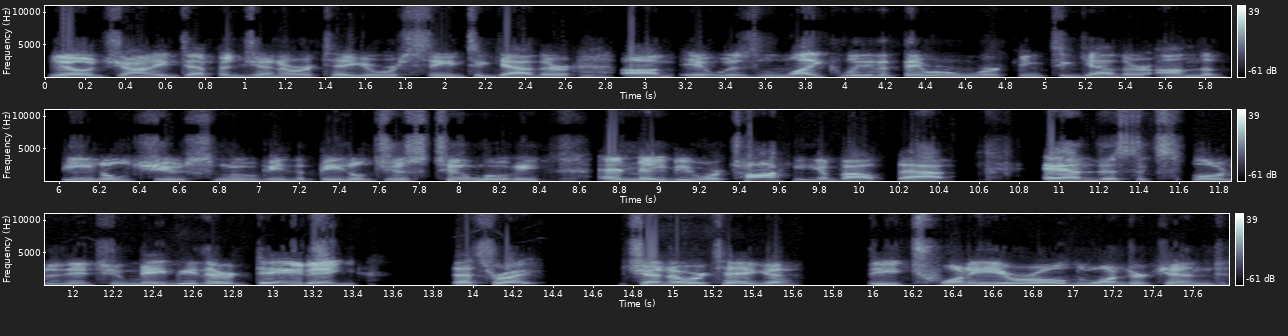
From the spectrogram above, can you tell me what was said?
you know, Johnny Depp and Jenna Ortega were seen together. Um, it was likely that they were working together on the Beetlejuice movie, the Beetlejuice 2 movie, and maybe we're talking about that. And this exploded into maybe they're dating. That's right. Jenna Ortega, the 20 year old Wonderkind,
